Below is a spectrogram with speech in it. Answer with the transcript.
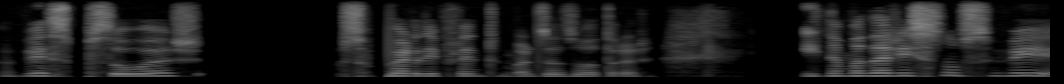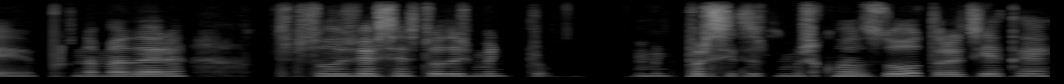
vê-se pessoas super diferentes umas das outras. E na Madeira isso não se vê, porque na Madeira as pessoas vestem-se todas muito, muito parecidas umas com as outras e até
